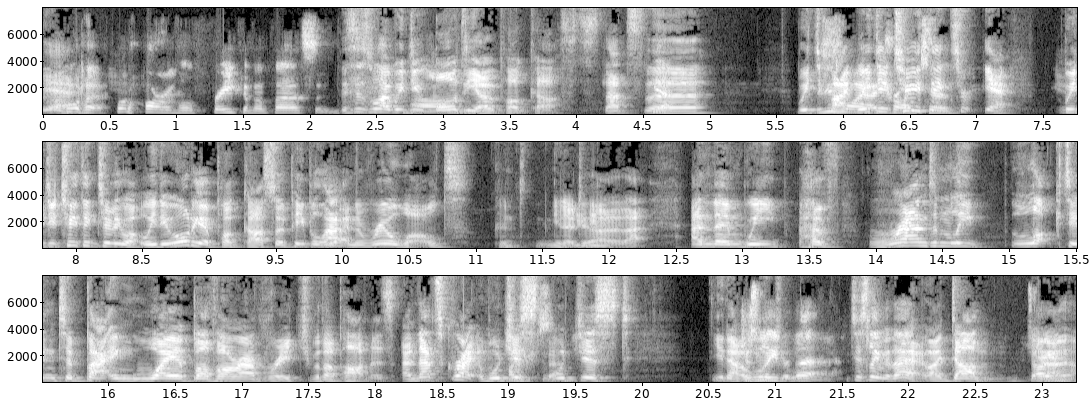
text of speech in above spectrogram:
Yeah. what a what a horrible freak of a person. This is why we do Um, audio podcasts. That's the Yeah. we like, we I do two to- things. Yeah, we do two things really well. We do audio podcasts, so people out Yeah. in the real world can you know do Mhm. that, that, and then we have randomly lucked into batting way above our average with our partners, and that's great. And we'll just 100%. we'll just you know Just we'll leave it there. Just leave it there, like done. Don't know?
